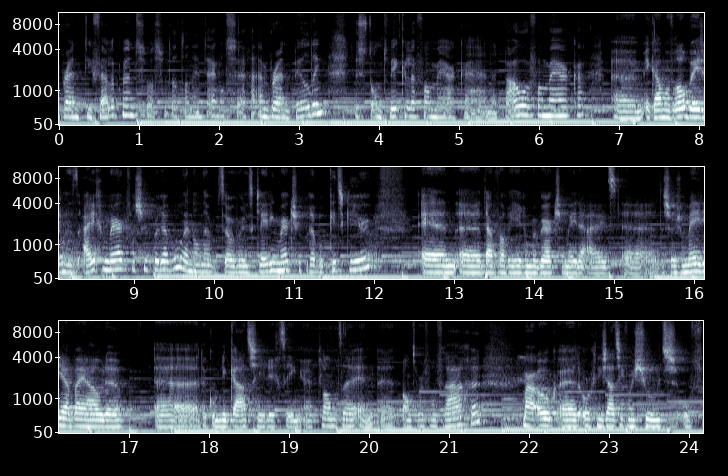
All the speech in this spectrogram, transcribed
brand development, zoals we dat dan in het Engels zeggen, en brand building. Dus het ontwikkelen van merken en het bouwen van merken. Um, ik hou me vooral bezig met het eigen merk van Super Rebel en dan heb ik het over het kledingmerk Super Rebel Kids Gear. En uh, daar variëren mijn werkzaamheden uit uh, de social media bijhouden, uh, de communicatie richting klanten en het beantwoorden van vragen. Maar ook de organisatie van shoots of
